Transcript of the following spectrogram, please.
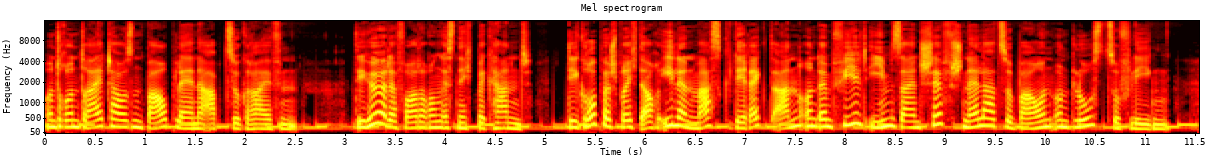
und rund 3000 Baupläne abzugreifen. Die Höhe der Forderung ist nicht bekannt. Die Gruppe spricht auch Elon Musk direkt an und empfiehlt ihm, sein Schiff schneller zu bauen und loszufliegen.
